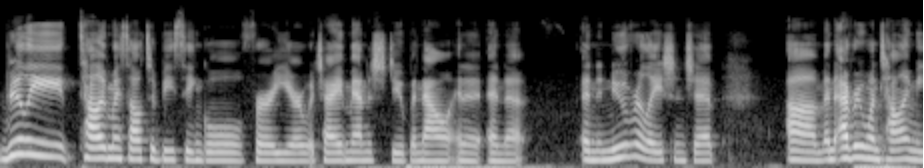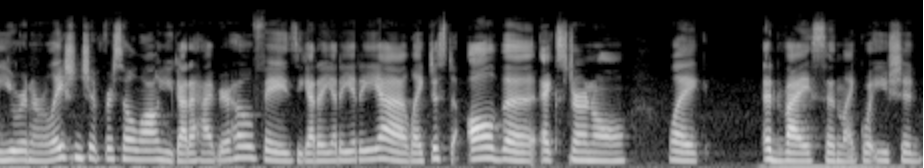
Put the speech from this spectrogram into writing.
really telling myself to be single for a year, which I managed to do, but now in a in a in a new relationship. Um, and everyone telling me you were in a relationship for so long, you gotta have your hoe phase, you gotta yada yada yada, like just all the external like advice and like what you should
